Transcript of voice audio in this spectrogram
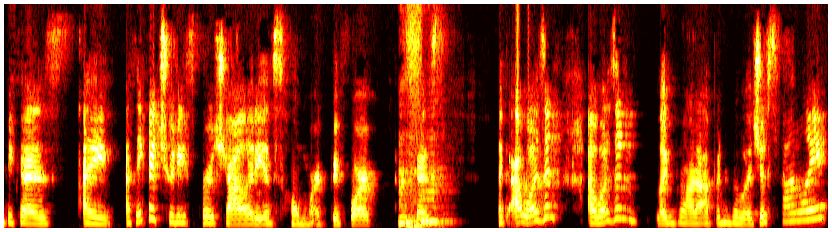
because I I think I treated spirituality as homework before because mm-hmm. like I wasn't I wasn't like brought up in a religious family.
